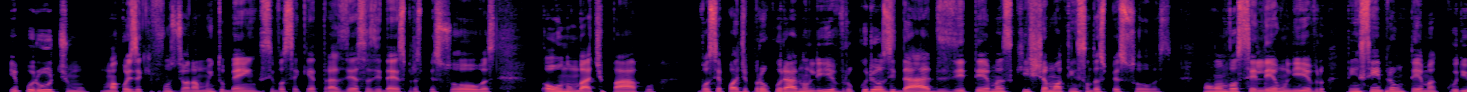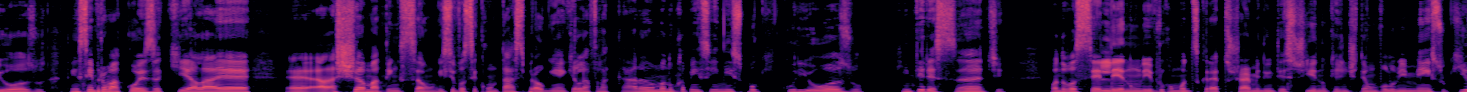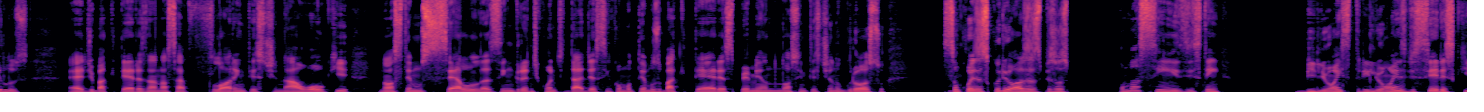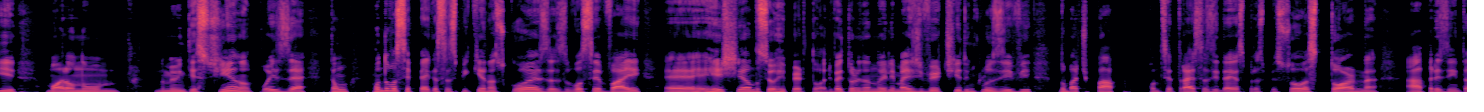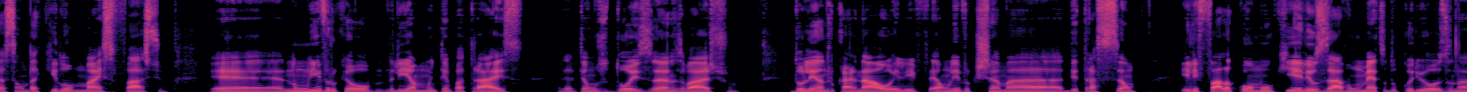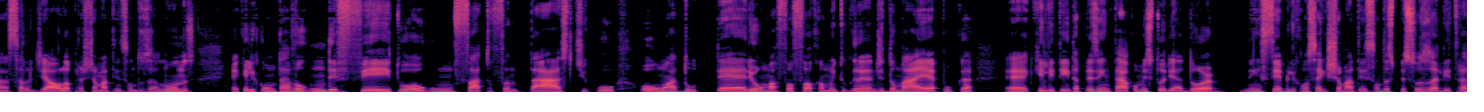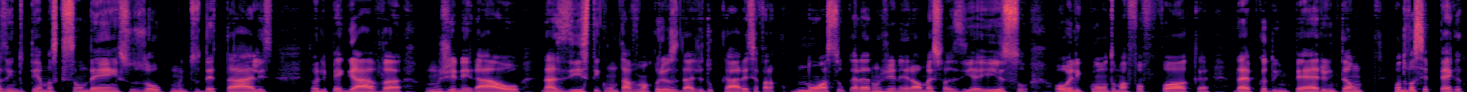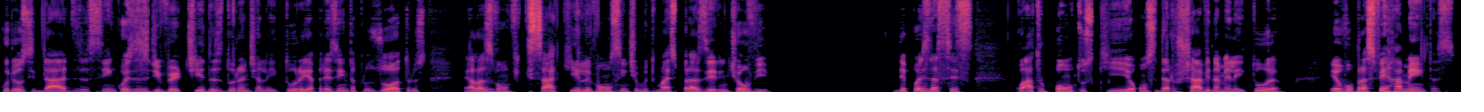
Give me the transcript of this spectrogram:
E por último, uma coisa que funciona muito bem se você quer trazer essas ideias para as pessoas ou num bate-papo, você pode procurar no livro curiosidades e temas que chamam a atenção das pessoas. Então, quando você lê um livro, tem sempre um tema curioso, tem sempre uma coisa que ela é, é ela chama a atenção. E se você contasse para alguém aquilo, ela fala: caramba, nunca pensei nisso, pô, que curioso, que interessante. Quando você lê num livro como O Discreto Charme do Intestino, que a gente tem um volume imenso, quilos é, de bactérias na nossa flora intestinal, ou que nós temos células em grande quantidade, assim como temos bactérias permeando o nosso intestino grosso, são coisas curiosas. As pessoas, como assim? Existem bilhões, trilhões de seres que moram no, no meu intestino? Pois é. Então, quando você pega essas pequenas coisas, você vai é, recheando o seu repertório, vai tornando ele mais divertido, inclusive no bate-papo. Quando você traz essas ideias para as pessoas, torna a apresentação daquilo mais fácil. É, num livro que eu li há muito tempo atrás, deve ter uns dois anos, eu acho, do Leandro Carnal, ele é um livro que chama Detração. Ele fala como que ele usava um método curioso na sala de aula para chamar a atenção dos alunos, é que ele contava algum defeito, ou algum fato fantástico, ou um adultério, ou uma fofoca muito grande de uma época é, que ele tenta apresentar. Como historiador, nem sempre ele consegue chamar a atenção das pessoas ali trazendo temas que são densos ou com muitos detalhes. Então ele pegava um general nazista e contava uma curiosidade do cara, e você fala: nossa, o cara era um general, mas fazia isso? Ou ele conta uma fofoca da época do Império. Então, quando você pega curiosidades assim, coisas divertidas durante a leitura e apresenta para os outros, elas vão fixar aquilo e vão sentir muito mais prazer em te ouvir. Depois desses quatro pontos que eu considero chave na minha leitura, eu vou para as ferramentas.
